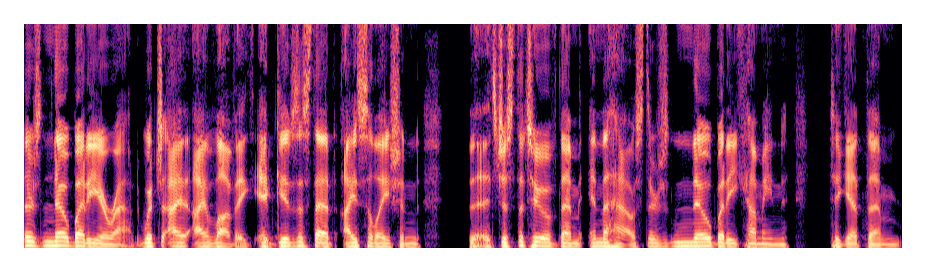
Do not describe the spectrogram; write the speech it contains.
there's nobody around, which I, I love. It, it gives us that isolation. It's just the two of them in the house. There's nobody coming to get them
